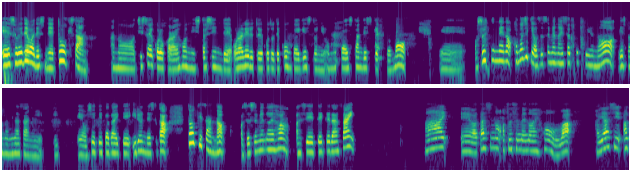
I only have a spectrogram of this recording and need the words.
えーそれではですね、トウキさん、あのー小さい頃から絵本に親しんでおられるということで、今回ゲストにお迎えしたんですけれども、えーおすすめの、この時期おすすめの一冊っていうのをゲストの皆さんに、いえー教えていただいているんですが、トウキさんのおすすめの絵本、教えてください。はーい。えー私のおすすめの絵本は、林明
